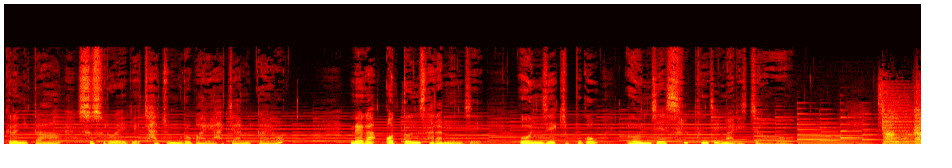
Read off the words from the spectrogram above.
그러니까 스스로에게 자주 물어봐야 하지 않을까요? 내가 어떤 사람인지, 언제 기쁘고 언제 슬픈지 말이죠. 잠깐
